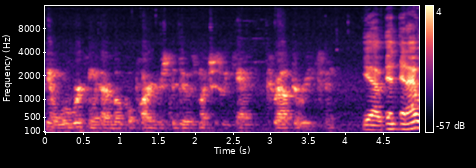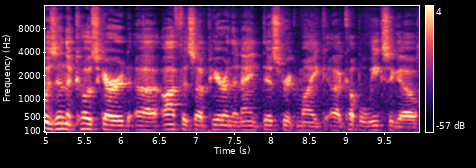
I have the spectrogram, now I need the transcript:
you know, we're working with our local partners to do as much as we can throughout the region. Yeah, and, and I was in the Coast Guard uh, office up here in the Ninth District, Mike, a couple weeks ago,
